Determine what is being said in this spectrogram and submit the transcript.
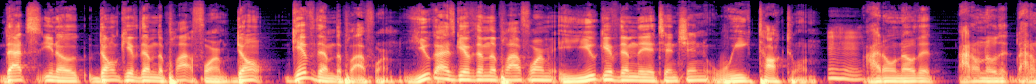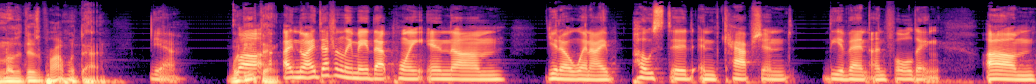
that's, you know, don't give them the platform. Don't give them the platform. You guys give them the platform. You give them the attention. We talk to them. I don't know that. I don't know that. I don't know that there's a problem with that. Yeah. What well, do you think? I know I definitely made that point in um, you know, when I posted and captioned the event unfolding. Um,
